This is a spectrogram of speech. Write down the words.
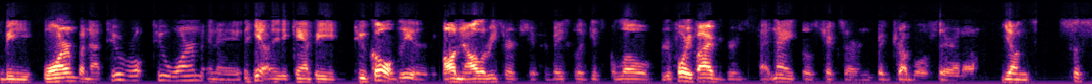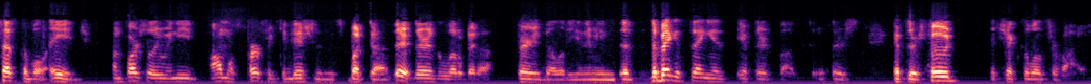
to be warm, but not too too warm, and a, you know it can't be too cold either. All in all the research, if it basically gets below 45 degrees at night, those chicks are in big trouble if they're at a young, susceptible age. Unfortunately, we need almost perfect conditions, but uh, there there is a little bit of variability. And I mean, the the biggest thing is if there's bugs, if there's if there's food, the chicks will survive.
